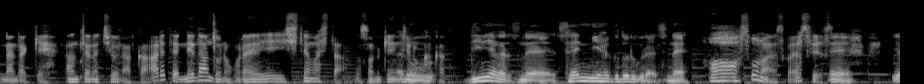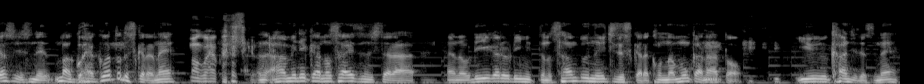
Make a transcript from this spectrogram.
ーなんだっけ、アンテナチューナーか。あれって値段どのぐらいしてました？その現地の価格。リニアがですね、1200ドルぐらいですね。ああ、そうなんですか安いですね。ええ安いですね。まあ500ワットですからね。まあ500ですけどね。アメリカのサイズにしたら、あの、 legal limit の3分の1ですから、こんなもんかな、という感じですね。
